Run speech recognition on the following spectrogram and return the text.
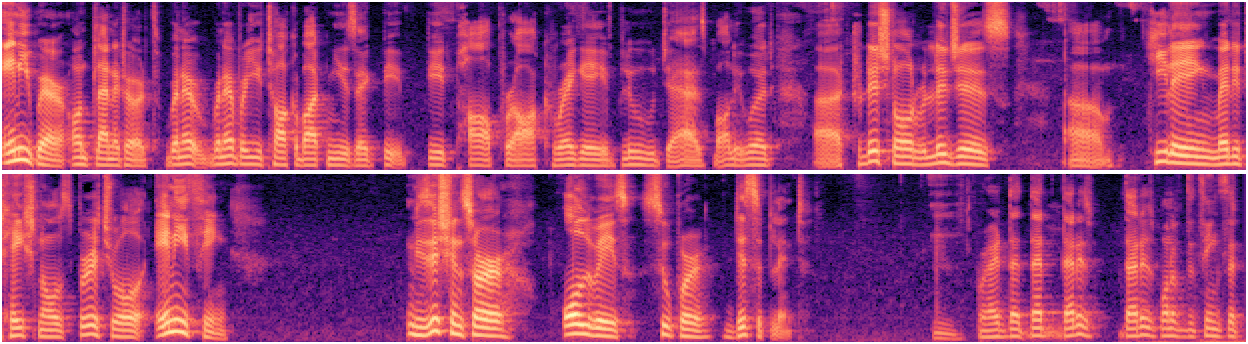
anywhere on planet Earth, whenever whenever you talk about music, be, be it pop, rock, reggae, blue, jazz, Bollywood, uh, traditional, religious, um, healing, meditational, spiritual, anything, musicians are always super disciplined. Mm. Right? That that that is that is one of the things that that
